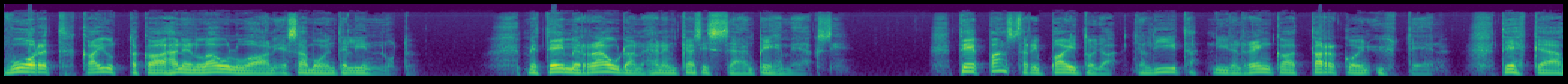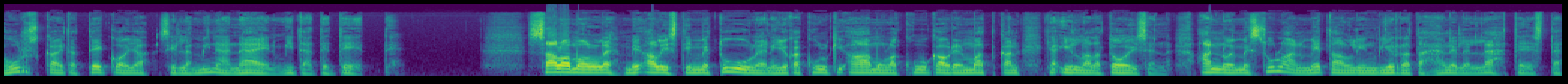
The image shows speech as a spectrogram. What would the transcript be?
Vuoret, kaiuttakaa hänen lauluaan ja samoin te linnut. Me teimme raudan hänen käsissään pehmeäksi. Tee panssaripaitoja ja liitä niiden renkaat tarkoin yhteen. Tehkää hurskaita tekoja, sillä minä näen, mitä te teette. Salomolle me alistimme tuulen, joka kulki aamulla kuukauden matkan ja illalla toisen. Annoimme sulan metallin virrata hänelle lähteestä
